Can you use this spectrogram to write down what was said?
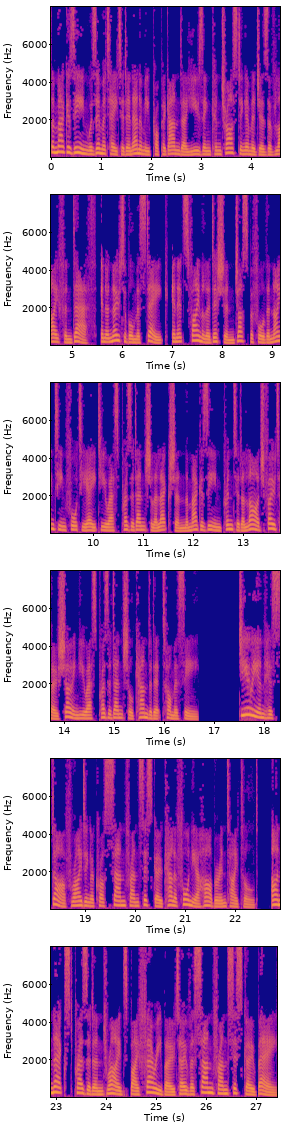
The magazine was imitated in enemy propaganda using contrasting images of life and death. In a notable mistake, in its final edition just before the 1948 U.S. presidential election, the magazine printed a large photo showing U.S. presidential candidate Thomas E. Dewey and his staff riding across San Francisco, California harbor entitled, Our Next President Rides by Ferryboat Over San Francisco Bay.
